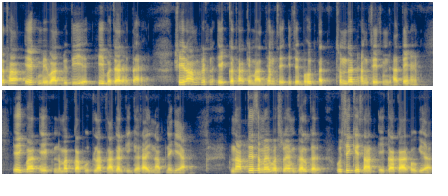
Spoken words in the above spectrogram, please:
तथा एक मेवा द्वितीय ही बचा रहता है। श्री रामकृष्ण एक कथा के माध्यम से इसे बहुत सुंदर ढंग से समझाते हैं। एक बार एक नमक का पुतला सागर की गहराई नापने गया। नापते समय वह स्वयं गलकर उसी के साथ एकाकार हो गया,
